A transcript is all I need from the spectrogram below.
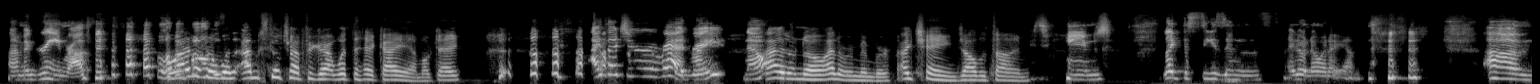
I'm agreeing, Robin. Oh, I don't know what I'm still trying to figure out what the heck I am, okay? I thought you were red, right? No? I don't know. I don't remember. I change all the time. change like the seasons i don't know what i am um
